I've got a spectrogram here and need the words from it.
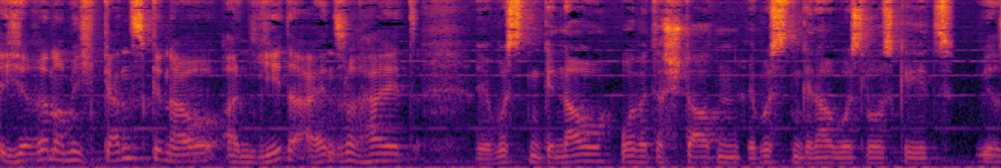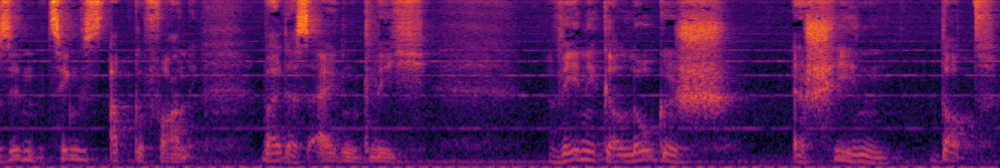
Ich erinnere mich ganz genau an jede Einzelheit. Wir wussten genau, wo wir das starten. Wir wussten genau, wo es losgeht. Wir sind Zingst abgefahren, weil das eigentlich weniger logisch erschien, dort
